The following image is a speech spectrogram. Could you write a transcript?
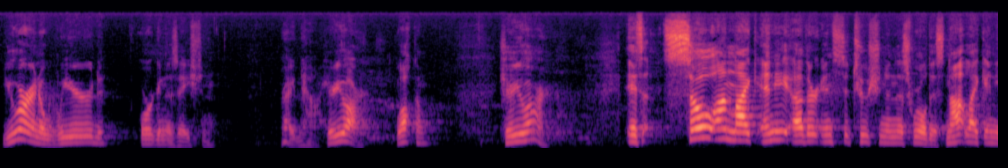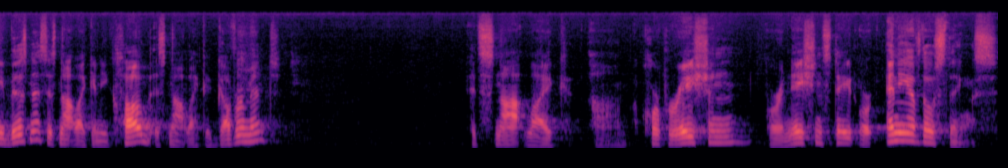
You are in a weird organization right now. Here you are. Welcome. Here you are. It's so unlike any other institution in this world. It's not like any business, it's not like any club, it's not like a government, it's not like um, a corporation or a nation state or any of those things.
